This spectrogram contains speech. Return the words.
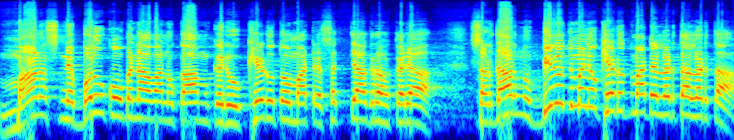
માણસને બળુકો બનાવવાનું કામ કર્યું, ખેડૂતો માટે સત્યાગ્રહ કર્યા સરદારનું બિરુદ મળ્યું ખેડૂત માટે લડતા લડતા.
